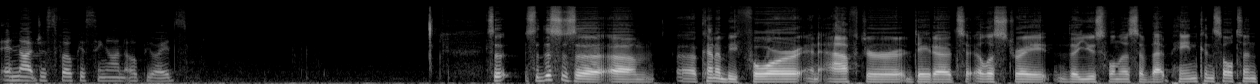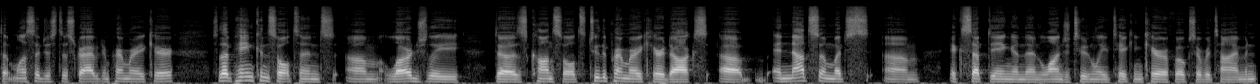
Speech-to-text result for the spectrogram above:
and not just focusing on opioids. So, so this is a, um, a, kind of before and after data to illustrate the usefulness of that pain consultant that Melissa just described in primary care. So that pain consultant um, largely does consults to the primary care docs uh, and not so much um, accepting and then longitudinally taking care of folks over time. And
